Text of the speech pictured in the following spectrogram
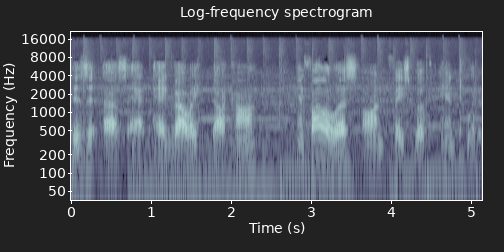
visit us at agvalley.com and follow us on Facebook and Twitter.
